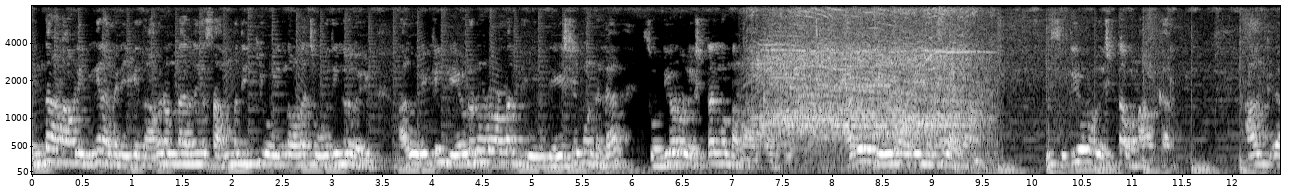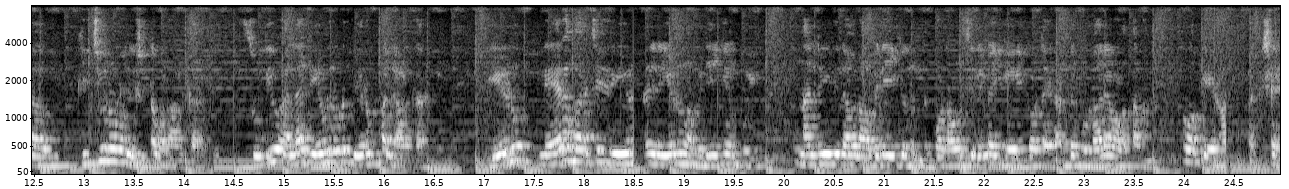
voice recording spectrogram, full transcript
എന്താണ് അവൾ ഇങ്ങനെ അഭിനയിക്കുന്നത്? അവനുണ്ടായിരുന്നെങ്കിൽ സമ്മതിക്കുമോ എന്നുള്ള ചോദ്യങ്ങൾ വരും. അത് ഒരിക്കലും ദേവനോടുള്ള ദേഷ്യം കൊണ്ടല്ല ശ്രുതിയോടുള്ള ഇഷ്ടം കൊണ്ടാണ് ആൾക്കാർക്ക്. അത് ആദ്യം മനസ്സിലാക്കണം. ശ്രുതിയോടുള്ള ഇഷ്ടമാണ് ആൾക്കാർക്ക്. ആ കിച്ചുവിനോടുള്ള ഇഷ്ടമാണ് ആൾക്കാർക്ക്. സുധിയോ അല്ല ദേവനോട് വെറുപ്പല്ല ആൾക്കാർക്ക്. രേണു നേരെ മറിച്ച് രേണു അഭിനയിക്കാൻ പോയി. നല്ല രീതിയിൽ അവൾ അഭിനയിക്കുന്നുണ്ട്. ഇപ്പോൾ അവൾ സിനിമയിൽ കയറിക്കോട്ടെ രണ്ട് പിള്ളേരെ വളർത്തണം. ഓക്കെ പക്ഷേ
